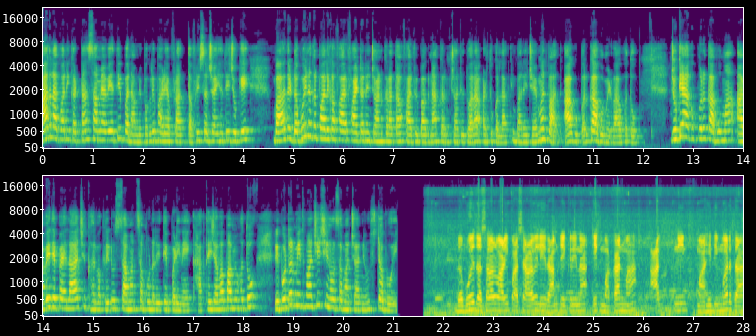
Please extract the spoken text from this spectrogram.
આગ લાગવાની ઘટના સામે આવી હતી. બનાવને પગલે ભારે અફરાતફરી સર્જાઈ હતી જોકે બાદ ડભોઈ નગરપાલિકા ફાયર ફાઇટરને જાણ કરાતા ફાયર વિભાગના કર્મચારીઓ દ્વારા અડધો કલાકની ભારે જહેમત બાદ આગ ઉપર કાબુ મેળવાયો હતો. જોકે આગ ઉપર કાબૂમાં આવે તે પહેલાં જ ઘર વખરીનો સામાન સંપૂર્ણ રીતે પડીને ખાખ થઈ જવા પામ્યો હતો. રિપોર્ટર મિત માછી ચિનોર સમાચાર ન્યૂઝ ડભોઈ. ડભોઈ દસાલાલવાડી પાસે આવેલી રામ ટેકરીના એક મકાનમાં આગની માહિતી મળતા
